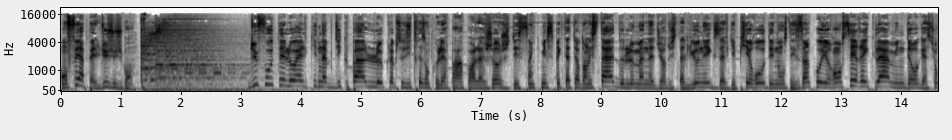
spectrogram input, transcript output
ont fait appel du jugement. Du foot et l'OL qui n'abdique pas. Le club se dit très en colère par rapport à la jauge des 5000 spectateurs dans les stades. Le manager du stade lyonnais, Xavier Pierrot, dénonce des incohérences et réclame une dérogation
